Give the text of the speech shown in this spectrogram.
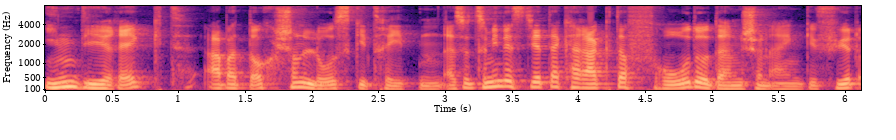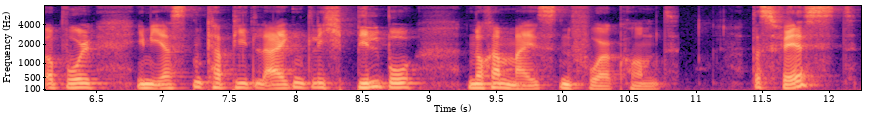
indirekt, aber doch schon losgetreten. Also zumindest wird der Charakter Frodo dann schon eingeführt, obwohl im ersten Kapitel eigentlich Bilbo noch am meisten vorkommt. Das Fest,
